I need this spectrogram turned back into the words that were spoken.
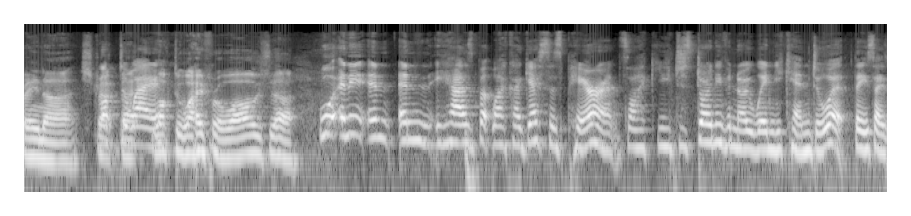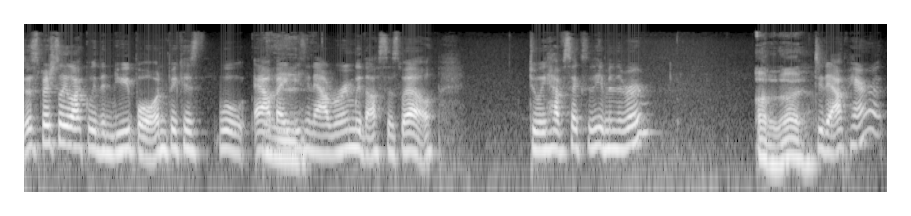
been uh, strapped Locked back- away. locked away for a while. So Well, and it, and and he has, but like I guess as parents, like you just don't even know when you can do it these days, especially like with a newborn, because well, our Oh, baby's yeah. in our room with us as well. Do we have sex with him in the room? I don't know. Did our parents?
